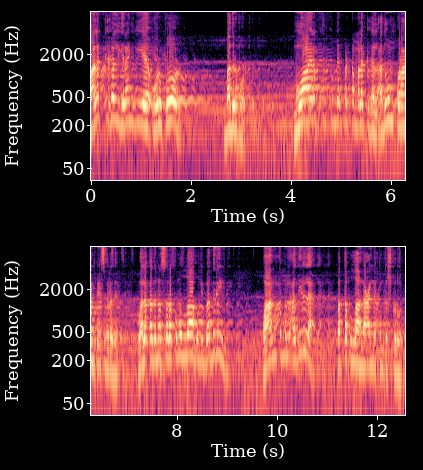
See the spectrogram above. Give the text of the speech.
மலக்குகள் இறங்கிய ஒரு போர் பதிர் போர். மூவாயிரத்திற்கும் மேற்பட்ட மலக்குகள் அதுவும் குரான் பேசுகிறது. வலகது நஸ்ரகுமுல்லாஹு பி பத்ரின் வாந்தமுல் அதில்ல பத்தகுல்லாஹ் லஅல்லக்கும் தஷ்குரூன்.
